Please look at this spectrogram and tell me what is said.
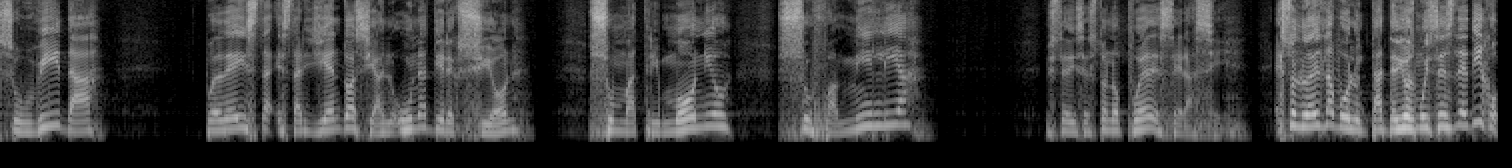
Su vida puede estar yendo hacia una dirección, su matrimonio, su familia. Y usted dice, esto no puede ser así. Esto no es la voluntad de Dios. Moisés le dijo,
